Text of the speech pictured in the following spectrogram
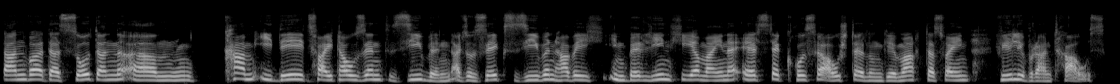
Dann war das so, dann ähm, kam Idee 2007, also 6, 7 habe ich in Berlin hier meine erste große Ausstellung gemacht. Das war in Willy Brandt Haus.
